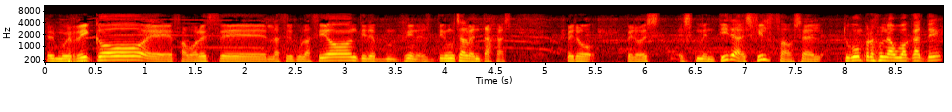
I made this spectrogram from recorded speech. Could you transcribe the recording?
es muy rico, eh, favorece la circulación, tiene, en fin, es- tiene muchas ventajas. Pero, pero es, es mentira, es filfa. O sea, el- tú compras un aguacate,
